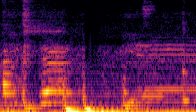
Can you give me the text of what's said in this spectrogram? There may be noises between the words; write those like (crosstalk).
(laughs) Yeah!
